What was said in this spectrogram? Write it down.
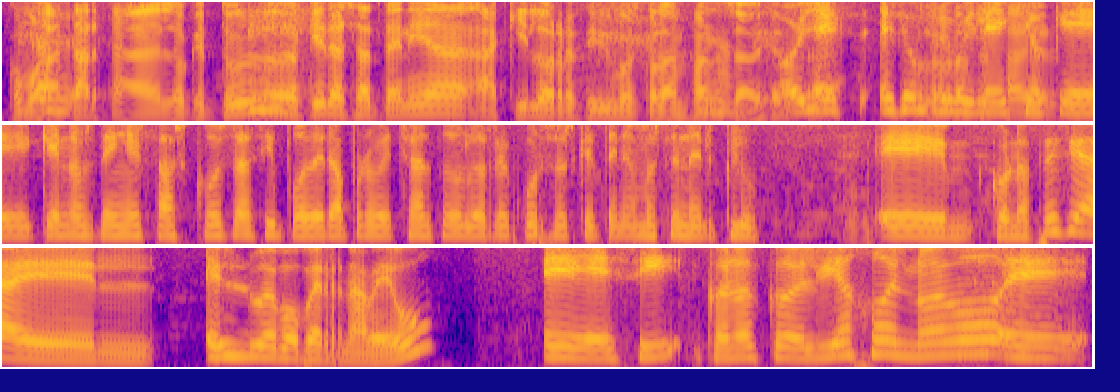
Como la tarta. Lo que tú lo quieras, Atenea, aquí lo recibimos con las manos abiertas. es, es un privilegio que, que nos den estas cosas y poder aprovechar todos los recursos que tenemos en el club. Eh, ¿Conoces ya el, el nuevo Bernabéu? Eh, sí, conozco el viejo, el nuevo. eh,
